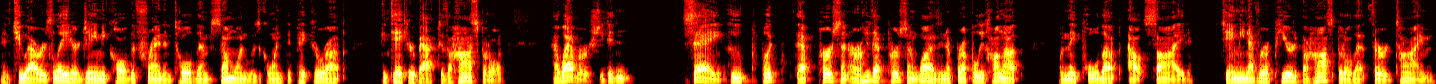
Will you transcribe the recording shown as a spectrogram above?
And two hours later, Jamie called the friend and told them someone was going to pick her up and take her back to the hospital. However, she didn't say who put that person or who that person was and abruptly hung up when they pulled up outside. Jamie never appeared at the hospital that third time.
